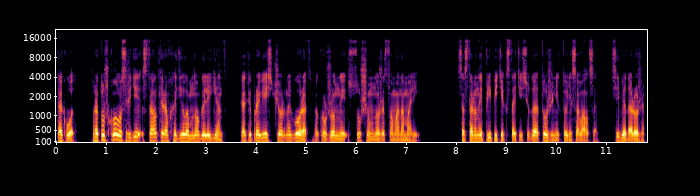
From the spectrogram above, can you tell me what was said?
Так вот, про ту школу среди сталкеров ходило много легенд, как и про весь черный город, окруженный сушим множеством аномалий. Со стороны Припяти, кстати, сюда тоже никто не совался. Себе дороже.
